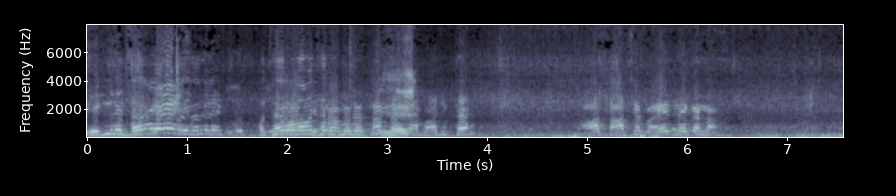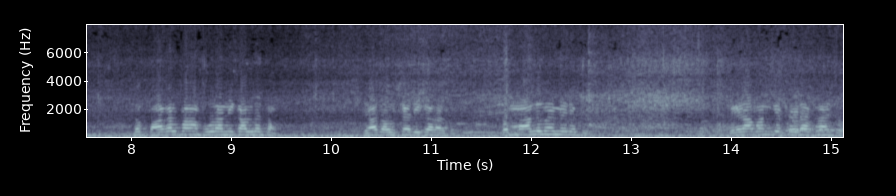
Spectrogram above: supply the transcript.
एक मिनट सर एक मिनट। बोले तब ठहरना बाजू ठहर हाँ साथ से बहेज नहीं करना। तो पागलपना पूरा निकाल देता हूँ। ज़्यादा होशियारी करा तो तो मालूम है मेरे को। पेड़ा बन के पेड़ा खाए तो।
